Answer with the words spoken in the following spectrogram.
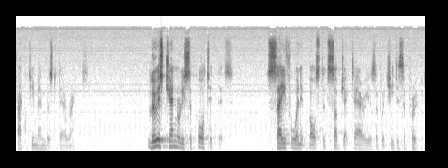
faculty members to their ranks. Lewis generally supported this, save for when it bolstered subject areas of which he disapproved.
